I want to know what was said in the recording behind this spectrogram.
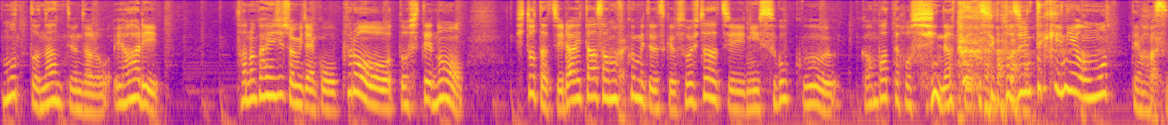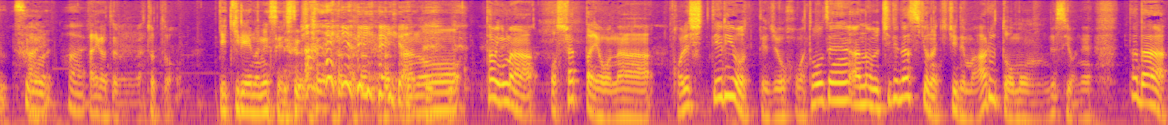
もっとなんて言うんだろう。やはり田中編集長みたいにこうプロとしての人たちライターさんも含めてですけど、そういう人たちにすごく頑張ってほしいなって私個人的に思ってます、はい。すごい、はい。はい。ありがとうございます。ちょっと激励のメッセージ あの多分今おっしゃったようなこれ知ってるよって情報は当然あのうちで出すような記事でもあると思うんですよね。ただ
